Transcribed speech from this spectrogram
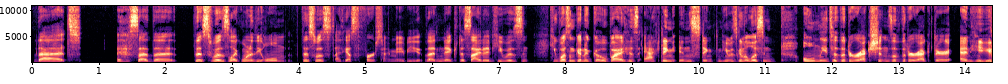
that said that this was like one of the only this was I guess the first time maybe that Nick decided he was he wasn't going to go by his acting instinct and he was going to listen only to the directions of the director and he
